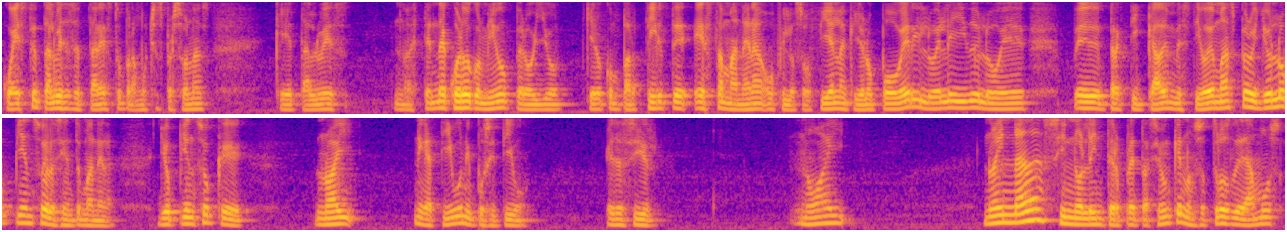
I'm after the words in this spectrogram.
cueste tal vez aceptar esto para muchas personas que tal vez no estén de acuerdo conmigo, pero yo quiero compartirte esta manera o filosofía en la que yo lo puedo ver y lo he leído y lo he practicado, investigado y demás, pero yo lo pienso de la siguiente manera. Yo pienso que no hay negativo ni positivo. Es decir, no hay no hay nada sino la interpretación que nosotros le damos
